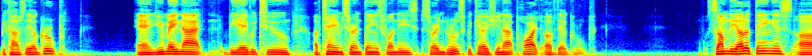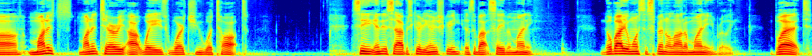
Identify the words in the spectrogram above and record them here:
because they're a group, and you may not be able to obtain certain things from these certain groups because you're not part of their group. Some of the other thing is uh, monetary outweighs what you were taught. See, in this cybersecurity industry, it's about saving money. Nobody wants to spend a lot of money, really, but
